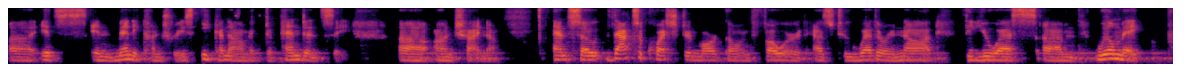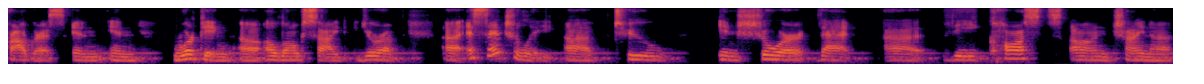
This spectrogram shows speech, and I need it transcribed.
uh, its, in many countries, economic dependency uh, on China. And so that's a question mark going forward as to whether or not the US um, will make progress in, in working uh, alongside Europe, uh, essentially uh, to ensure that uh, the costs on China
